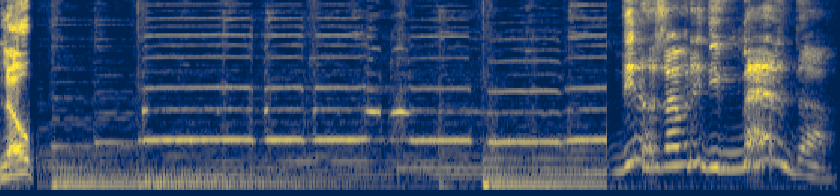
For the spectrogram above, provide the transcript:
Nope. Dinosauri di merda!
